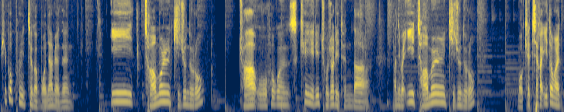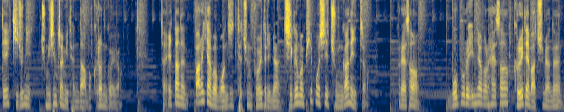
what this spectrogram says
피봇 포인트가 뭐냐면은 이 점을 기준으로 좌우 혹은 스케일이 조절이 된다. 아니면 이 점을 기준으로 뭐 개체가 이동할 때 기준이 중심점이 된다. 뭐 그런 거예요. 자 일단은 빠르게 한번 뭔지 대충 보여드리면 지금은 피봇이 중간에 있죠. 그래서 무브를 입력을 해서 그리드에 맞추면은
